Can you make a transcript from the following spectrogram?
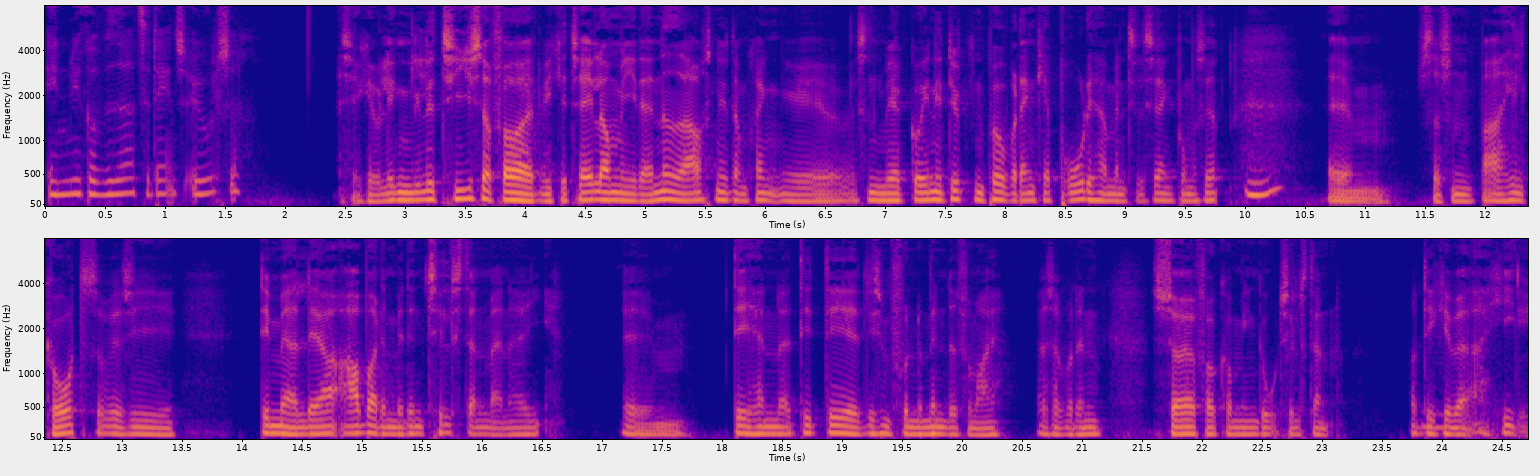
inden vi går videre til dagens øvelse? Altså jeg kan jo lægge en lille teaser for, at vi kan tale om i et andet afsnit omkring, øh, sådan med at gå ind i dybden på, hvordan kan jeg bruge det her mentalisering på mig selv. Mm. Øhm, så sådan bare helt kort, så vil jeg sige, det med at lære at arbejde med den tilstand, man er i, øhm, det, handler, det, det er ligesom fundamentet for mig. Altså hvordan sørge for at komme i en god tilstand. Og det mm. kan være helt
